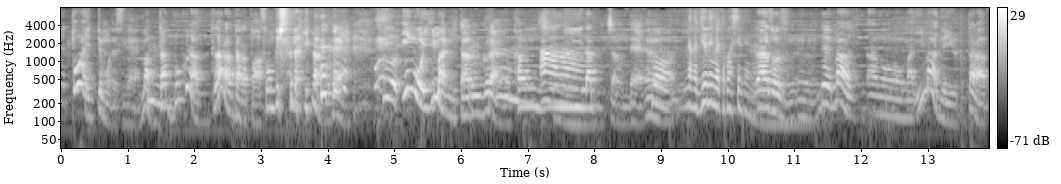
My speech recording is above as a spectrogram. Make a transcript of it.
えとは言ってもですね、まあうん。だ僕らだらだらと遊んできただけなので その以後今に至るぐらいの感じになっちゃうんで、うん。もう、なんか10年ぐらい飛ばしてみたいな。あそうですね、うん、でまああの、まあ、今で言ったら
